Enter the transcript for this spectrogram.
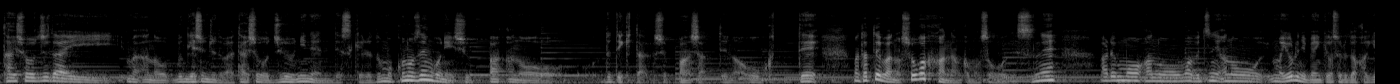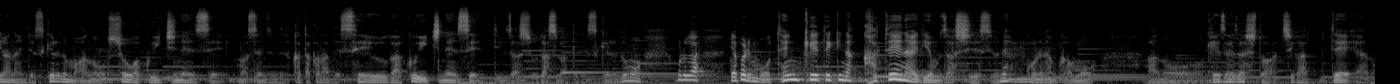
大正時代、まあ、あの文藝春秋の場合は大正12年ですけれどもこの前後に出版あの出てきた出版社っていうのは多くて、まあ、例えばあの小学館なんかもそうですねあれもあの、まあ、別にあの、まあ、夜に勉強するとは限らないんですけれどもあの小学1年生、まあ、戦前でカタカナで「声雨学1年生」っていう雑誌を出すわけですけれどもこれがやっぱりもう典型的な家庭内で読む雑誌ですよね。うん。これなんかもうあの経済雑誌とは違ってあの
